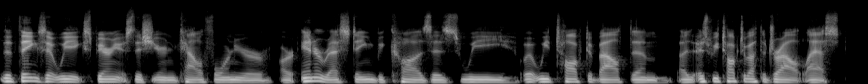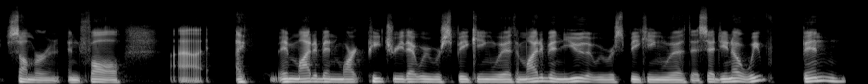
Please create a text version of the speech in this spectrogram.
The things that we experienced this year in California are, are interesting because as we we talked about them, uh, as we talked about the drought last summer and fall, uh, I, it might have been Mark Petrie that we were speaking with. It might have been you that we were speaking with that said, you know, we've been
